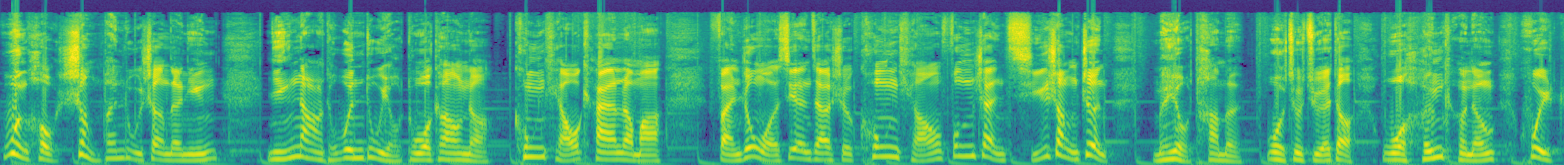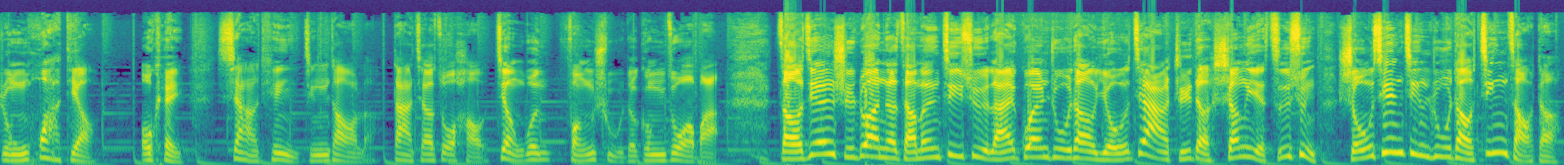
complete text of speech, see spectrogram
问候上班路上的您。您那儿的温度有多高呢？空调开了吗？反正我现在是空调、风扇齐上阵，没有它们，我就觉得我很可能会融化掉。OK，夏天已经到了，大家做好降温防暑的工作吧。早间时段呢，咱们继续来关注到有价值的商业资讯。首先进入到今早的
